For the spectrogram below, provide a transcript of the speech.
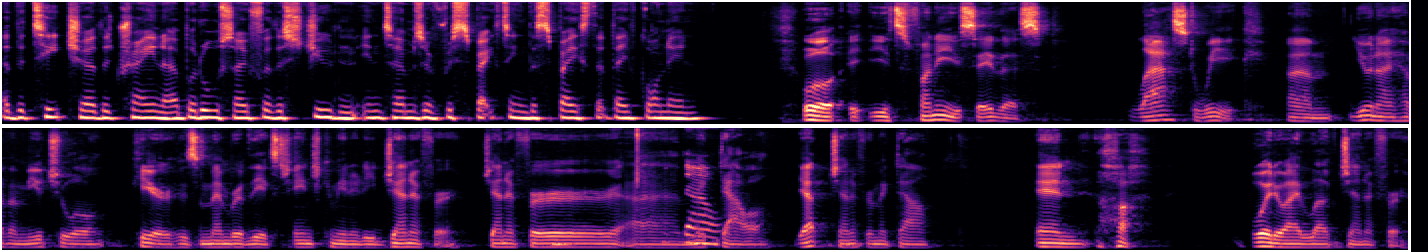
uh, the teacher, the trainer, but also for the student in terms of respecting the space that they've gone in. Well, it's funny you say this. Last week, um, you and I have a mutual peer who's a member of the XCHANGE community, Jennifer. Jennifer uh, McDowell. McDowell. Yep, Jennifer McDowell. And oh, boy, do I love Jennifer.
